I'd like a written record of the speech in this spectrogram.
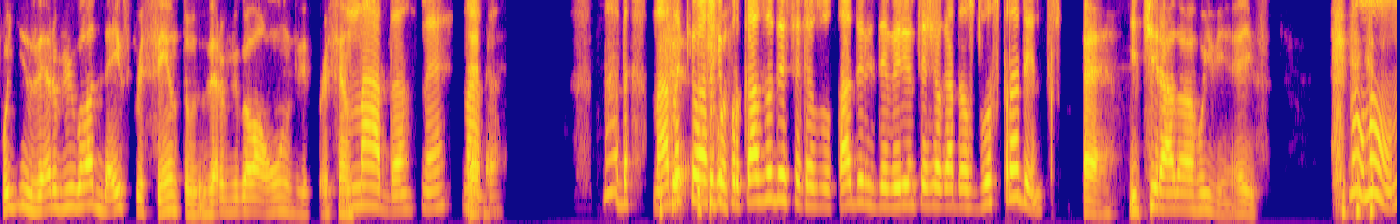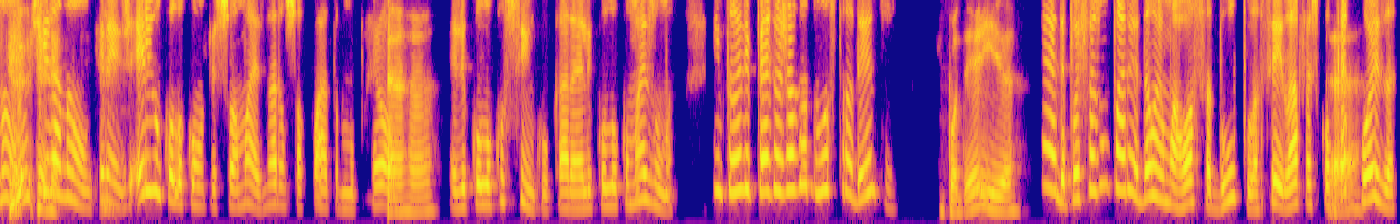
foi de 0,10%, 0,11%. Nada, né? É. Nada. Nada, nada Você, que eu acho que por causa desse resultado eles deveriam ter jogado as duas para dentro. É, e tirado a Ruivinha, é isso. Não, não, não, não tira não. Ele não colocou uma pessoa a mais, não eram só quatro no paiol? Aham, Ele colocou cinco, o cara, ele colocou mais uma. Então ele pega e joga duas para dentro. poderia. É, depois faz um paredão, é uma roça dupla, sei lá, faz qualquer É, coisa.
